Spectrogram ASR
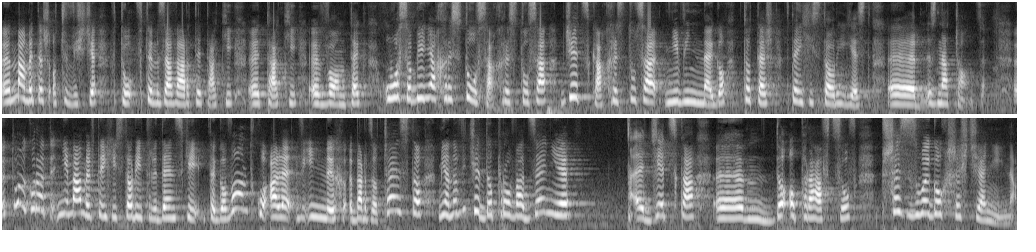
E, mamy też oczywiście tu, w tym zawarty taki, e, taki wątek uosobienia Chrystusa, Chrystusa dziecka, Chrystusa niewinnego. To też w tej historii jest znaczące. Tu akurat nie mamy w tej historii trydenckiej tego wątku, ale w innych bardzo często, mianowicie doprowadzenie dziecka do oprawców przez złego chrześcijanina.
